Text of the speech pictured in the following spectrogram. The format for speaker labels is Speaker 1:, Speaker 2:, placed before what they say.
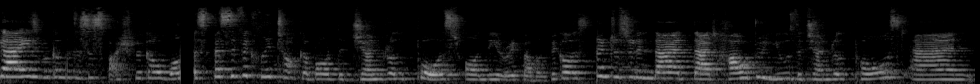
Speaker 1: guys, welcome to This is Pashvika. We'll specifically talk about the journal post on the Redbubble because I'm interested in that, that how to use the journal post and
